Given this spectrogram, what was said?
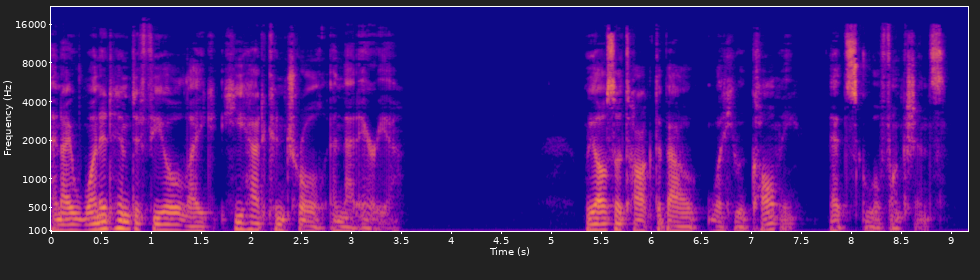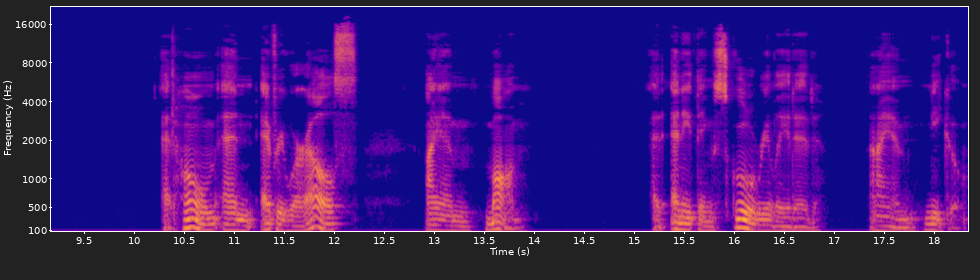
and I wanted him to feel like he had control in that area. We also talked about what he would call me at school functions. At home and everywhere else, I am mom. At anything school related, I am Niko.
